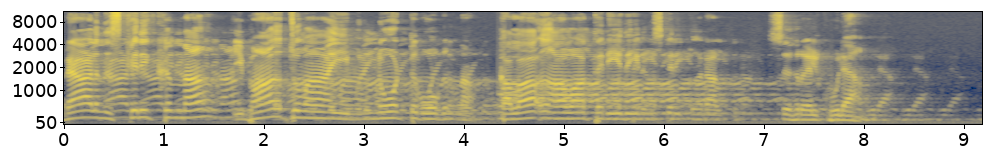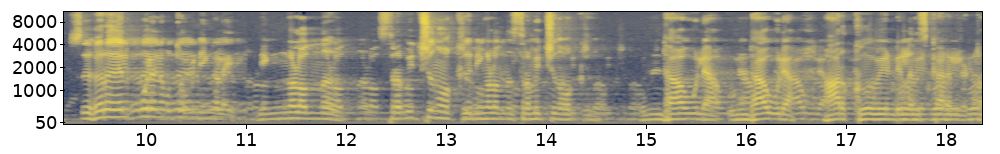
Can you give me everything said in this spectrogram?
ഒരാൾ നിസ്കരിക്കുന്ന ഇബാദത്തുമായി മുന്നോട്ട് പോകുന്ന കലാ ആവാത്ത രീതിയിൽ നിസ്കരിക്കുന്ന ഒരാൾക്ക് സിഹ്റേൽക്കൂല നിങ്ങളെ നിങ്ങളൊന്ന് ശ്രമിച്ചു നോക്ക് നിങ്ങളൊന്ന് ശ്രമിച്ചു നോക്ക്. ഉണ്ടാവൂല ഉണ്ടാവൂല. ആർക്കോ വേണ്ടിയുള്ള നിസ്കാരം കേട്ടോ.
